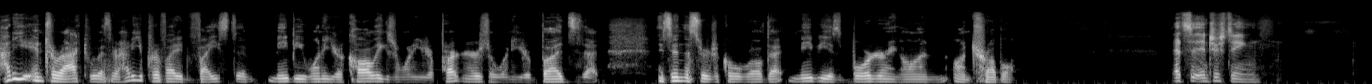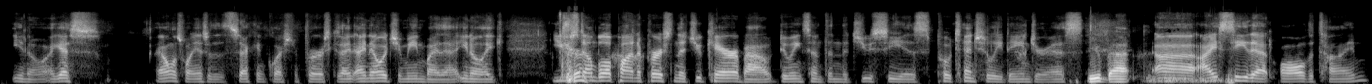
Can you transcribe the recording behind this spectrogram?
how do you interact with, or how do you provide advice to maybe one of your colleagues or one of your partners or one of your buds that is in the surgical world that maybe is bordering on on trouble? That's interesting. You know, I guess I almost want to answer the second question first because I, I, know what you mean by that. You know, like you sure. stumble upon a person that you care about doing something that you see as potentially dangerous. You bet. Uh, I see that all the time.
